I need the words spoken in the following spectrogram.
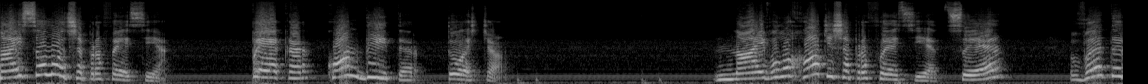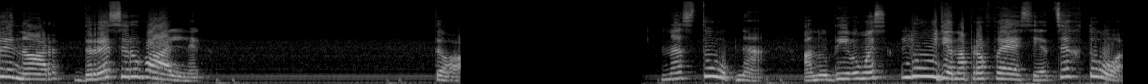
найсолодша професія пекар, кондитер тощо. Найволохатіша професія це ветеринар, дресирувальник. Так. Наступна. Ану дивимось, людяна професія. Це хто?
